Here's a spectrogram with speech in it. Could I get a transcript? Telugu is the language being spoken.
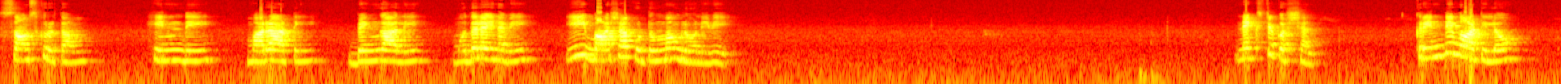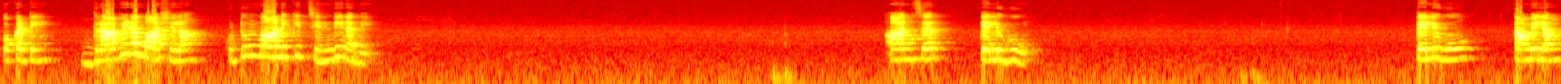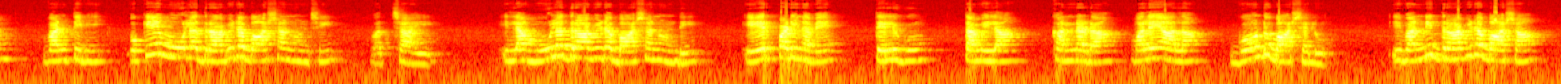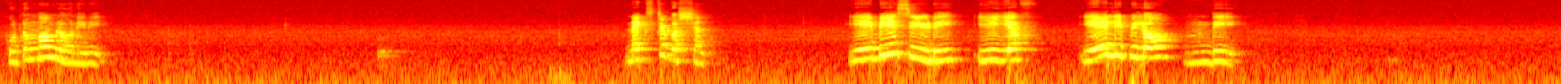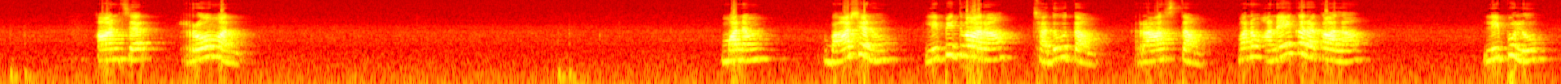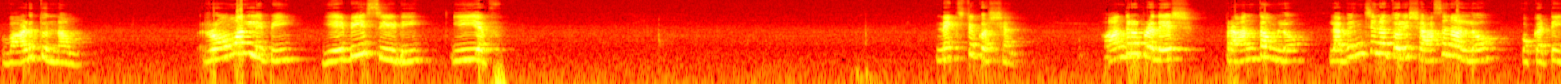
సంస్కృతం హిందీ మరాఠీ బెంగాలీ మొదలైనవి ఈ భాషా కుటుంబంలోనివి. Next question. క్రింది వాటిలో ఒకటి ద్రావిడ భాషల కుటుంబానికి చెందినది. ఆన్సర్ తెలుగు. తెలుగు తమిళం వంటివి ఒకే మూల ద్రావిడ భాష నుంచి వచ్చాయి. ఇలా మూల ద్రావిడ భాష నుండి ఏర్పడినవే తెలుగు తమిళ కన్నడ మలయాళ గోండు భాషలు. ఇవన్నీ ద్రావిడ భాష కుటుంబంలోనివి. Next question. A B C D E F ఏ లిపిలో ఉంది? Answer Roman. మనం భాషను లిపి ద్వారా చదువుతాం రాస్తాం. మనం అనేక రకాల లిపులు వాడుతున్నాం. రోమన్ లిపి A B C D E F E F next question Andhra Pradesh ప్రాంతంలో లభించిన తొలి శాసనాల్లో ఒకటి.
